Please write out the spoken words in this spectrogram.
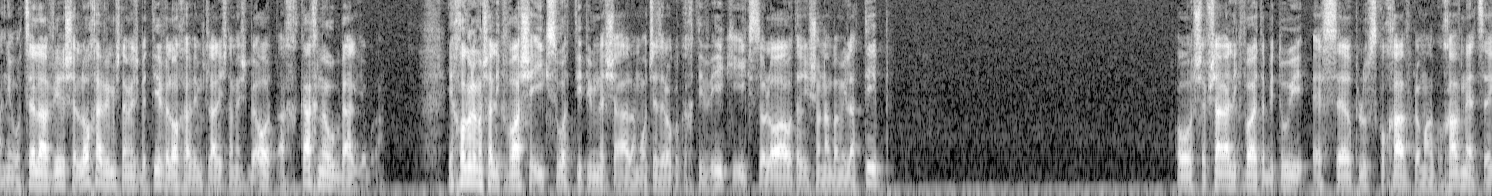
אני רוצה להבהיר שלא חייבים להשתמש ב-t ולא חייבים כלל להשתמש באות, אך כך נהוג באלגברה. יכולנו למשל לקבוע ש-x הוא הטיפים לשעה, למרות שזה לא כל כך טבעי, כי x זו לא האות הראשונה במילה טיפ, או שאפשר היה לקבוע את הביטוי 10 פלוס כוכב, כלומר הכוכב מייצג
